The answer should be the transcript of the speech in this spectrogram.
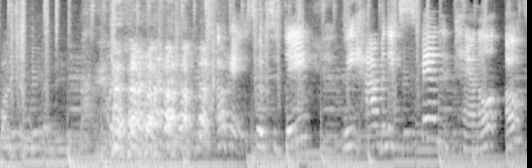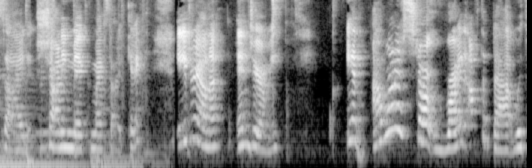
Luncheon with Wendy. Okay, so today we have an expanded panel outside Shawnee Mick, my sidekick, Adriana, and Jeremy. And I want to start right off the bat with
